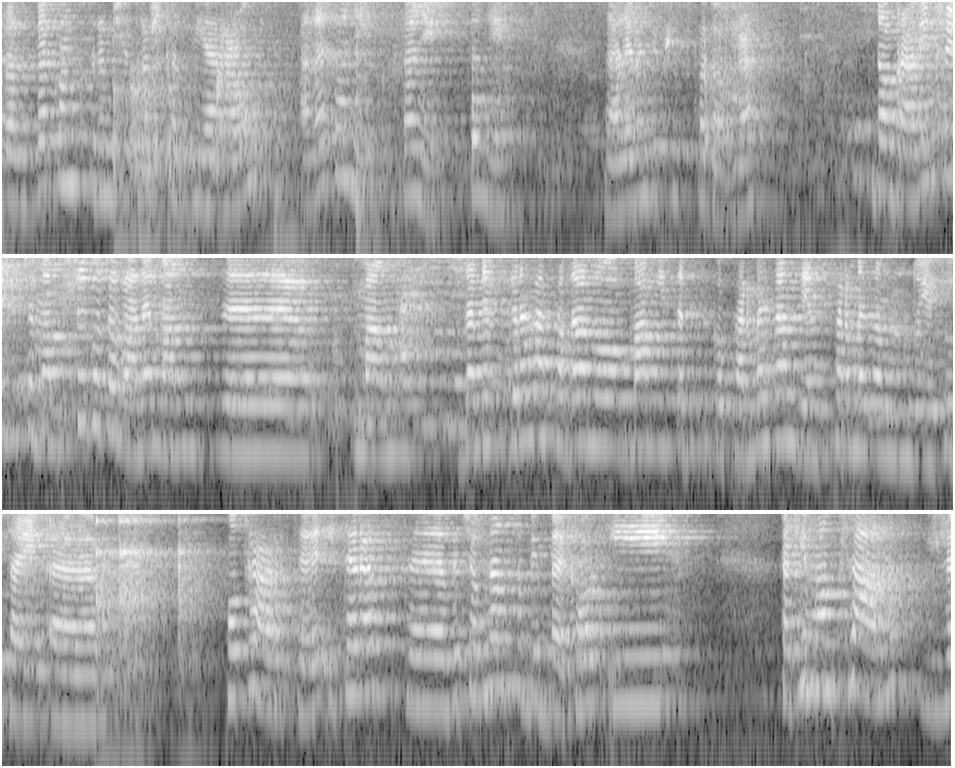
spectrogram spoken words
Teraz bekon, który mi się troszkę zjarał, ale to nic, to nic, to nic. Dalej będzie wszystko dobre. Dobra, większość rzeczy mam przygotowane, mam z, mam zamiast grana padano, mam niestety tylko parmezan, więc parmezan ląduje tutaj e, potarty i teraz e, wyciągnęłam sobie bekon i taki mam plan, że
